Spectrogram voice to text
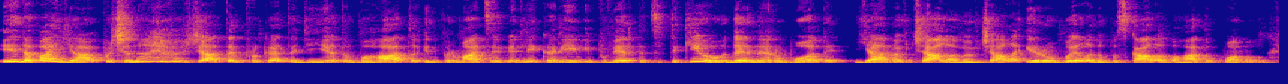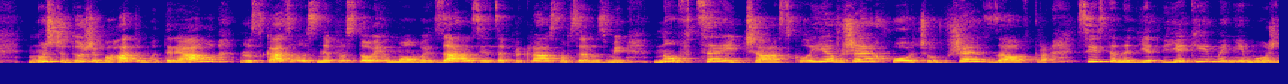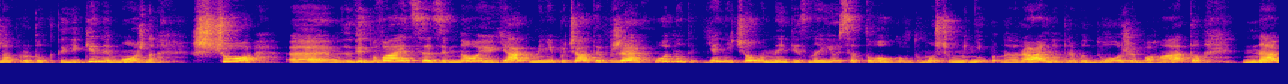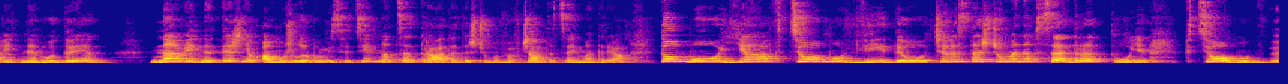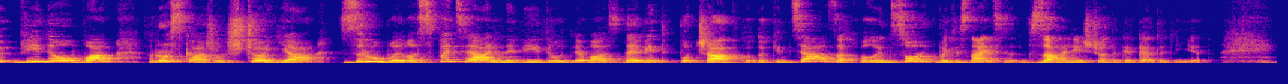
І давай я починаю вивчати про кето-дієту, багато інформації від лікарів. І повірте, це такі години роботи. Я вивчала, вивчала і робила, допускала багато помилок. Тому що дуже багато матеріалу розказувалось непростою мовою. Зараз я це прекрасно все розумію. Но в цей час, коли я вже хочу, вже завтра сісти на дієту, які мені можна продукти, які не можна, що е, відбувається зі мною, як мені почати вже худнути, я нічого не дізнаюся толком, тому що мені реально треба дуже багато, навіть не годин. Навіть не тижнів, а можливо місяців на це тратити, щоб вивчати цей матеріал. Тому я в цьому відео, через те, що мене все дратує, в цьому відео вам розкажу, що я зробила спеціальне відео для вас, де від початку до кінця за хвилин 40 ви дізнаєтеся взагалі, що таке кето-дієта.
